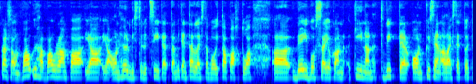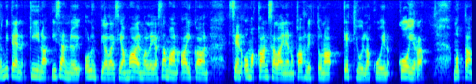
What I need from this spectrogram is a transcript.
kansa on va- yhä vauraampaa ja, ja on hölmistynyt siitä, että miten tällaista voi tapahtua. Äh, Weibossa, joka on Kiinan Twitter, on kyseenalaistettu, että miten Kiina isännöi olympialaisia maailmalle ja samaan aikaan sen oma kansalainen on kahlittuna ketjuilla kuin koira. Mutta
